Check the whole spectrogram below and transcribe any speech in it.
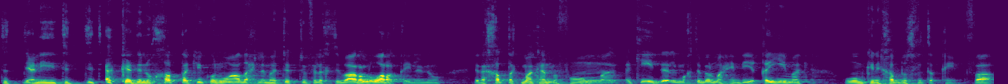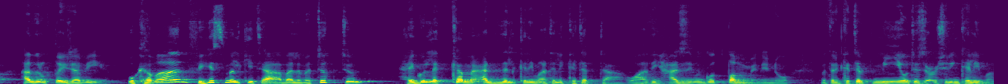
تت يعني تتأكد إنه خطك يكون واضح لما تكتب في الاختبار الورقي لأنه إذا خطك ما كان مفهوم أكيد المختبر ما حيمدي يقيمك وممكن يخبص في التقييم. فهذه نقطة إيجابية. وكمان في قسم الكتابة لما تكتب حيقول لك كم عدد الكلمات اللي كتبتها. وهذه حاجة زي ما نقول تطمن إنه مثلا كتبت 129 كلمة.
